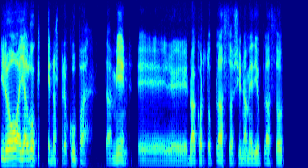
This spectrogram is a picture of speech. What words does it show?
Y luego hay algo que nos preocupa también, eh, no a corto plazo, sino a medio plazo,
